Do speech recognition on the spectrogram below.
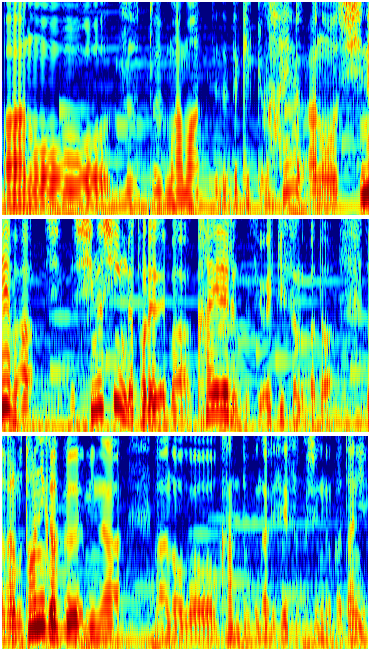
あのーずっと、まあ、待っててで結局早あの死ねばし死ぬシーンが撮れれば帰れるんですよエキストラの方は。だからもうとにかくみんなあの監督なり制作主義の方に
